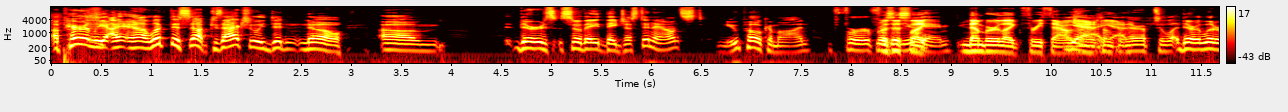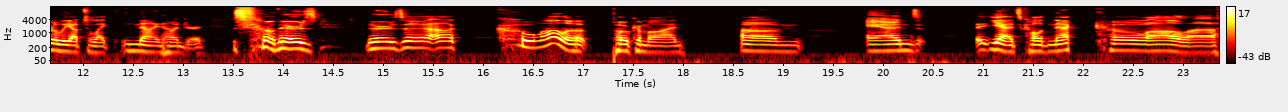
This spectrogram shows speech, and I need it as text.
apparently, I and I looked this up because I actually didn't know. Um, there's so they they just announced new Pokemon for for Was the this new like game. number like three thousand or Yeah, something? yeah, they're up to li- they're literally up to like 900. So there's there's a, a koala Pokemon, um, and uh, yeah, it's called Nekoala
